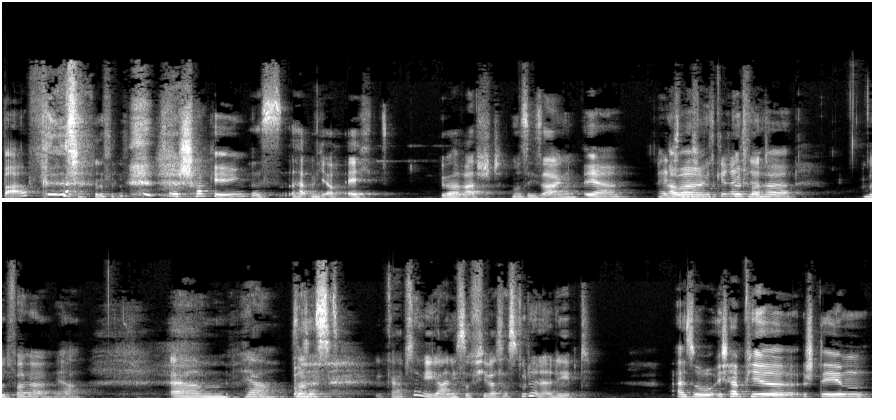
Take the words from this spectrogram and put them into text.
buff. so shocking. Das hat mich auch echt überrascht, muss ich sagen. Ja. Hätte ich nicht mitgerechnet. Gut Verhör. Gut Verhör, ja. Ähm, ja, sonst gab es irgendwie gar nicht so viel. Was hast du denn erlebt? Also ich habe hier stehen,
